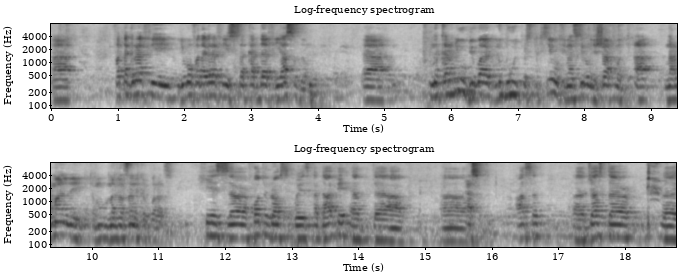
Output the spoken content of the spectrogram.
А фотографии, его фотографии с Каддафи и Асадом, а, на корню убивают любую перспективу финансирования шахмат а нормальной там, многонациональной корпорации. His uh, photographs with Gaddafi and uh, uh, Assad. Assad uh, just uh, uh,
